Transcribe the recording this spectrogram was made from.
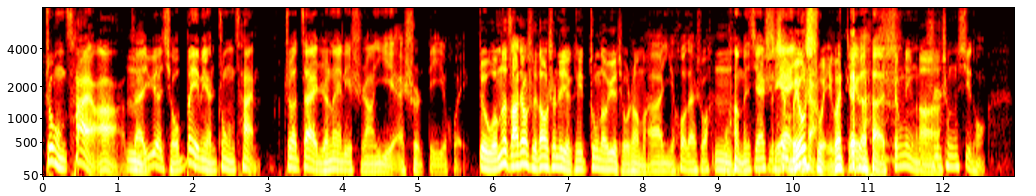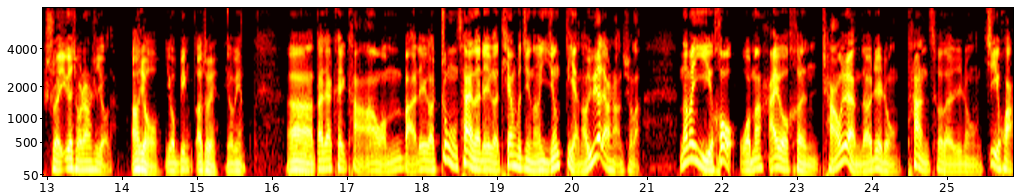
种菜啊，嗯在月球背面种菜。这在人类历史上也是第一回。对，我们的杂交水稻甚至也可以种到月球上嘛。啊、以后再说。嗯我们先实验一下没有水，关键这个 生命支撑系统，水月球上是有的，啊有有冰啊对，有冰。呃，大家可以看啊，我们把这个种菜的这个天赋技能已经点到月亮上去了。那么以后我们还有很长远的这种探测的这种计划。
